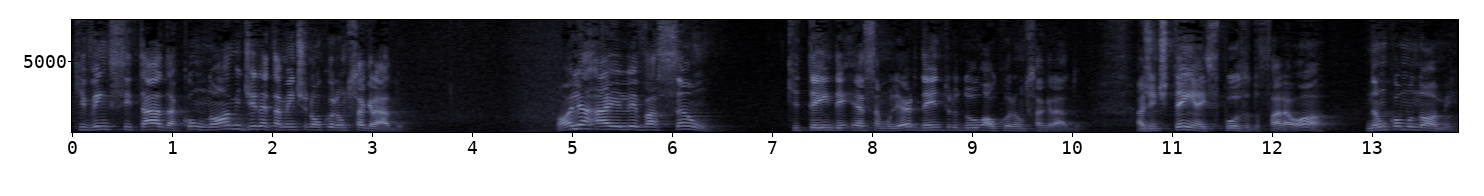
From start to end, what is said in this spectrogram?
que vem citada com nome diretamente no Alcorão Sagrado. Olha a elevação que tem essa mulher dentro do Alcorão Sagrado. A gente tem a esposa do Faraó, não como nome,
